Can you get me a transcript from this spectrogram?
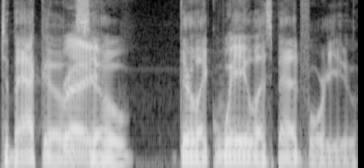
tobacco Right. so they're like way less bad for you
